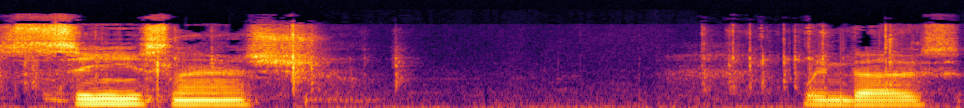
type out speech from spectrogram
C slash Windows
